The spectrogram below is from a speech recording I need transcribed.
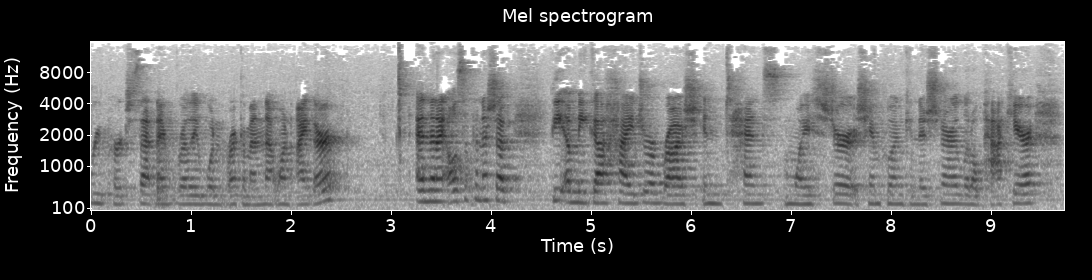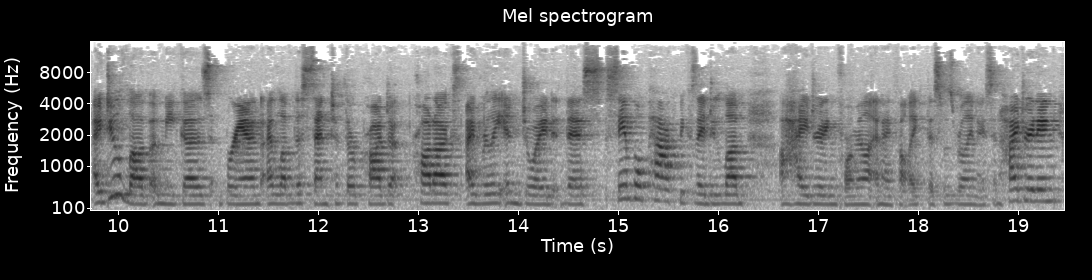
repurchase that and I really wouldn't recommend that one either. And then I also finished up the Amika Hydra Rush Intense Moisture Shampoo and Conditioner little pack here. I do love Amika's brand. I love the scent of their project products. I really enjoyed this sample pack because I do love a hydrating formula and I felt like this was really nice and hydrating.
